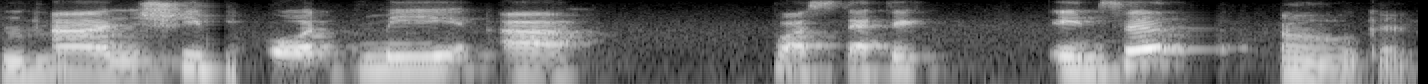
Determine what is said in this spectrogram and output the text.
Mhm. and she bought me a prosthetic insert. Oh, okay.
